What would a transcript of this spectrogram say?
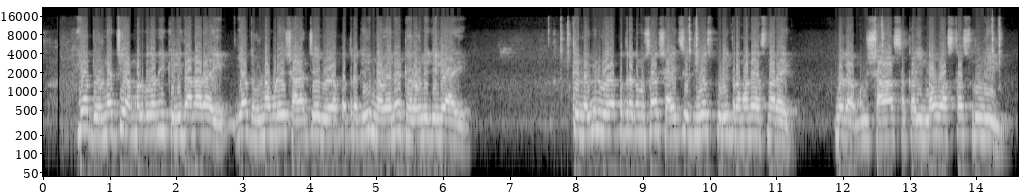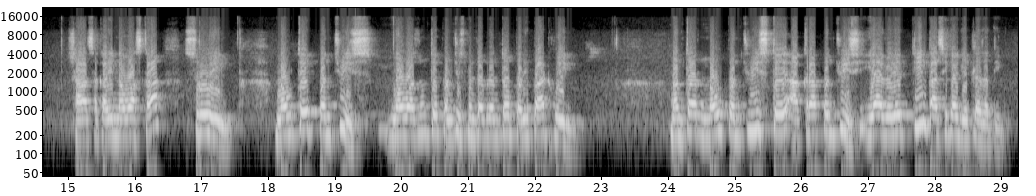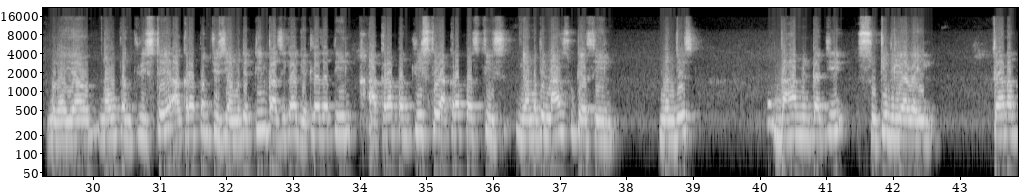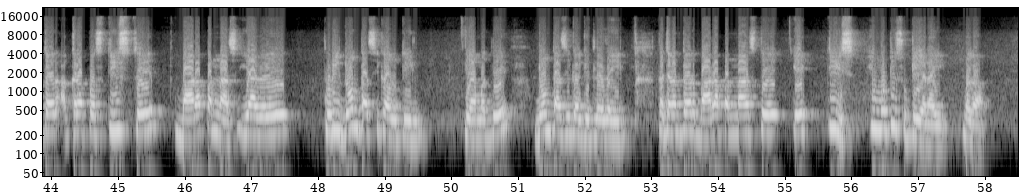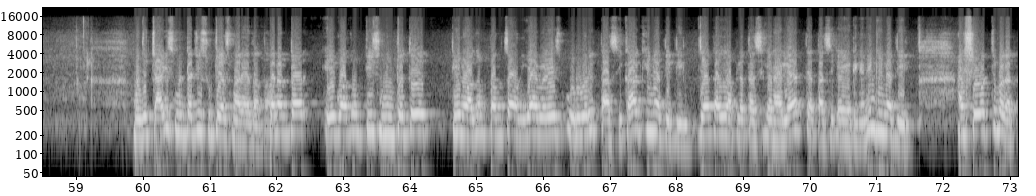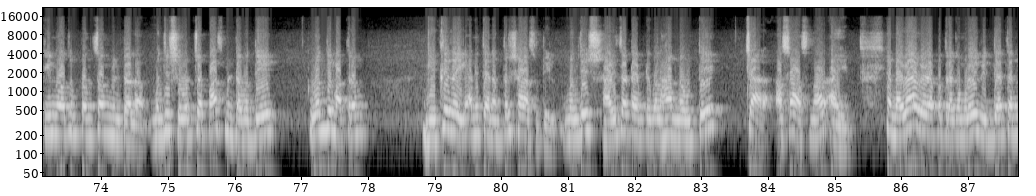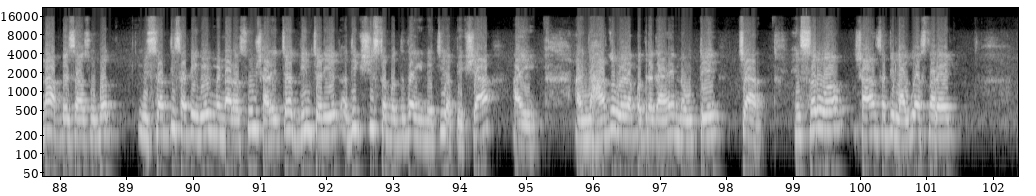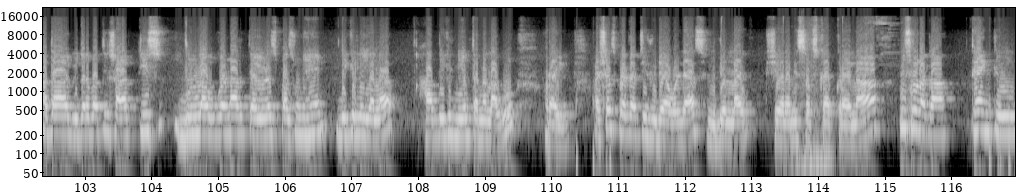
या धोरणाची अंमलबजावणी केली जाणार आहे. या धोरणामुळे शाळांचे वेळापत्रकही नव्याने ठरवले गेले आहे. ते नवीन वेळापत्रकानुसार शाळेचे दिवस पुढील प्रमाणे असणार आहेत. बघा मग शाळा सकाळी नऊ वाजता सुरू होईल. शाळा सकाळी नऊ वाजता सुरू होईल. नऊ ते पंचवीस नऊ वाजून ते पंचवीस मिनिटापर्यंत परिपाठ होईल. नंतर नऊ पंचवीस ते अकरा पंचवीस या वेळेत तीन तासिका घेतल्या जातील. बघा या नऊ पंचवीस ते अकरा पंचवीस यामध्ये तीन तासिका घेतल्या जातील. अकरा पंचवीस ते अकरा पस्तीस यामध्ये लहान सुटी असेल. म्हणजेच दहा मिनिटाची सुटी दिल्या जाईल. त्यानंतर अकरा पस्तीस ते बारा पन्नास या वेळेत पुढील दोन तासिका होतील. यामध्ये दोन तासिका घेतल्या जाईल. त्याच्यानंतर बारा पन्नास ते एक तीस ही मोठी सुटी राहील. बघा. म्हणजे चाळीस मिनिटाची सुटी असणार आहेत आता. त्यानंतर एक वाजून तीस मिनिटं ते तीन वाजून पंचावन्न या वेळेस उर्वरित तासिका घेण्यात येतील. ज्या काही आपल्या तासिका राहिल्या आहेत त्या तासिका या ठिकाणी घेण्यात येईल. आणि शेवटचे बघा तीन वाजून पंचावन्न मिनिटाला. म्हणजे शेवटच्या पाच मिनिटामध्ये वंदे मातरम घेतले जाईल आणि त्यानंतर शाळा सुटेल. म्हणजे शाळेचा टाइम टेबल हा नऊ ते चार असा असणार आहे. या नव्या वेळापत्रकामुळे विद्यार्थ्यांना अभ्यासासोबत विश्रांतीसाठी वेळ मिळणार असून शाळेच्या दिनचर्येत अधिक शिस्तबद्धता येण्याची अपेक्षा आहे. आणि हा जो वेळापत्रक आहे नऊ ते चार हे सर्व शाळांसाठी लागू असणार आहेत. आता विदर्भातील शाळा तीस जूनला उघडणार त्यावेळेस पासून हे देखील याला हा देखील नियम त्यांना लागू राहील. अशाच प्रकारचे व्हिडिओ आवडल्यास व्हिडिओ लाईक शेअर आणि सबस्क्राईब करायला विसरू नका. थँक्यू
